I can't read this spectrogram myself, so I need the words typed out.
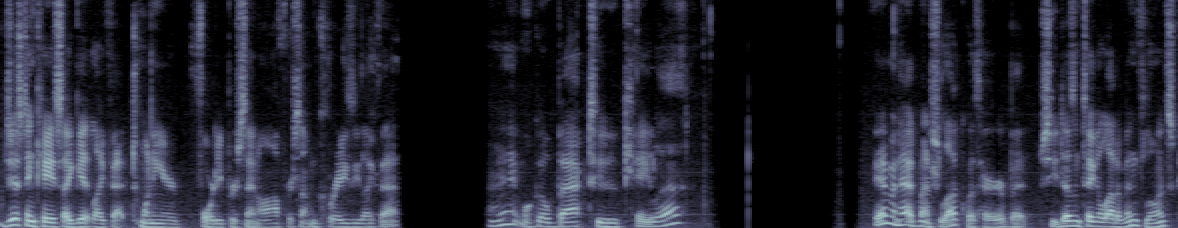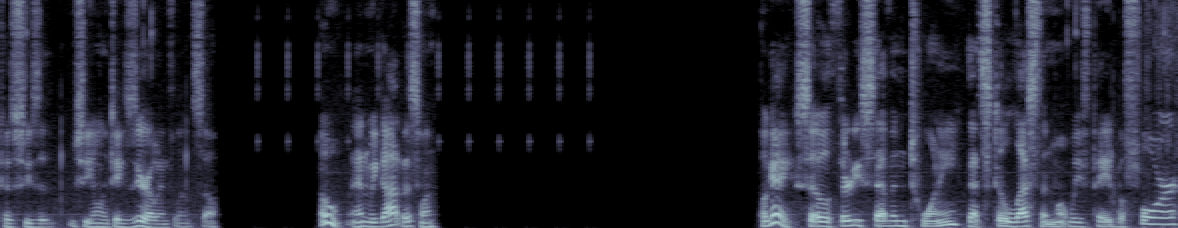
Just in case I get like that 20 or 40% off or something crazy like that. All right, we'll go back to Kayla. We haven't had much luck with her, but she doesn't take a lot of influence because she's a she only takes zero influence. So, oh, and we got this one. Okay, so 37.20, that's still less than what we've paid before.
